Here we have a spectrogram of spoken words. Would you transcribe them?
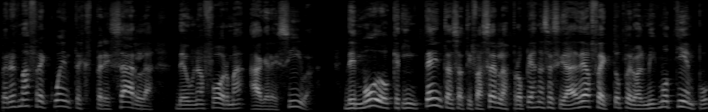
pero es más frecuente expresarla de una forma agresiva. De modo que intentan satisfacer las propias necesidades de afecto, pero al mismo tiempo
